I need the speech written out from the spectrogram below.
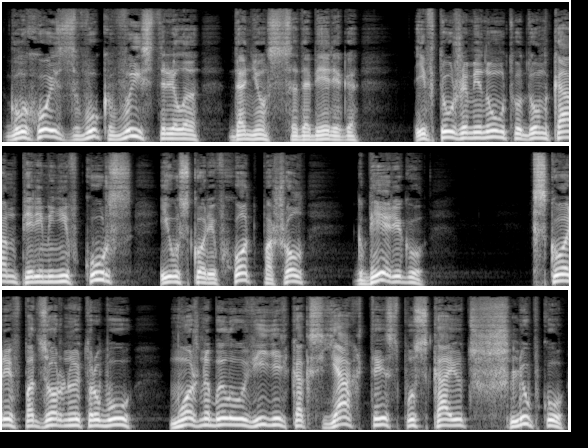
глухой звук выстрела донесся до берега, и в ту же минуту Дункан, переменив курс и ускорив ход, пошел к берегу. Вскоре в подзорную трубу можно было увидеть, как с яхты спускают шлюпку.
